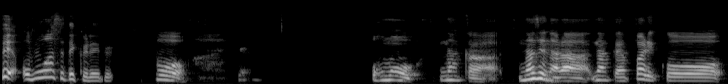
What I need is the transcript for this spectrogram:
て思わせてくれる。そう。思う。なんかなぜならなんかやっぱりこ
